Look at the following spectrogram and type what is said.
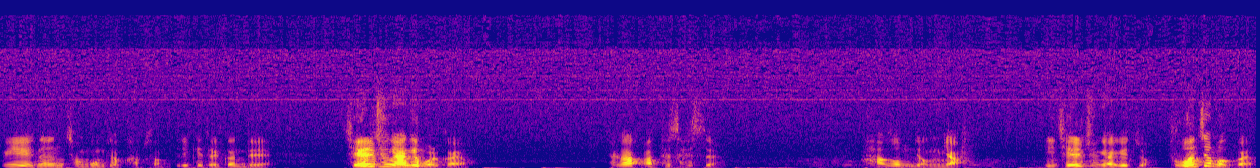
위에는 전공 적합성 이렇게 될 건데 제일 중요한 게 뭘까요? 제가 앞에서 했어요. 학업 역량. 이 제일 중요하겠죠. 두 번째 뭘까요?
